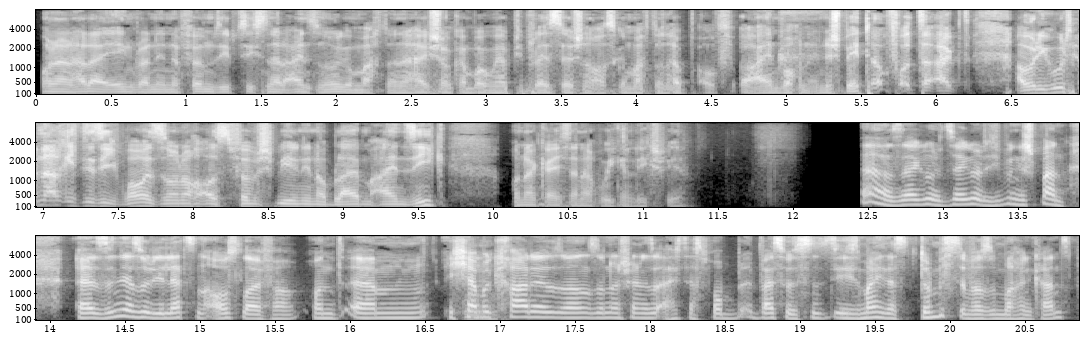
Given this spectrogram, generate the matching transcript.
Und dann hat er irgendwann in der 75. halt 1-0 gemacht und dann habe ich schon keinen Bock mehr, hab die Playstation ausgemacht und habe auf ein Wochenende später vertagt. Aber die gute Nachricht ist, ich brauche jetzt nur noch aus fünf Spielen, die noch bleiben, einen Sieg und dann kann ich danach Weekend League spielen. Ja, sehr gut, sehr gut. Ich bin gespannt. Äh, sind ja so die letzten Ausläufer. Und ähm, ich mhm. habe gerade so, so eine schöne Sache. Das, weißt du, das ist, das mache ich das Dümmste, was du machen kannst.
